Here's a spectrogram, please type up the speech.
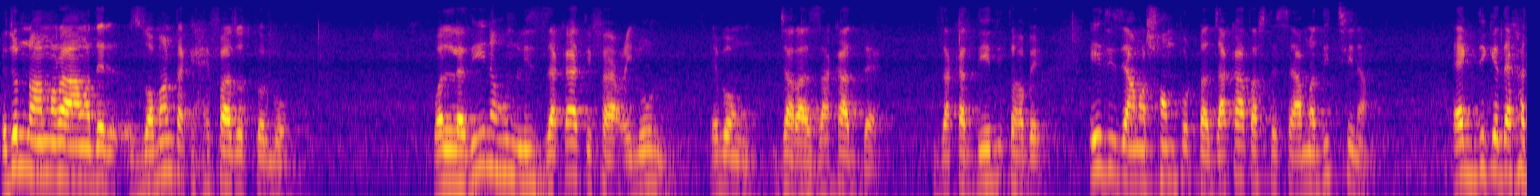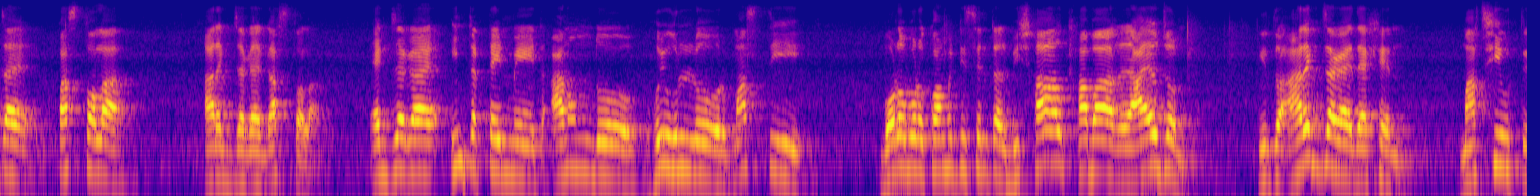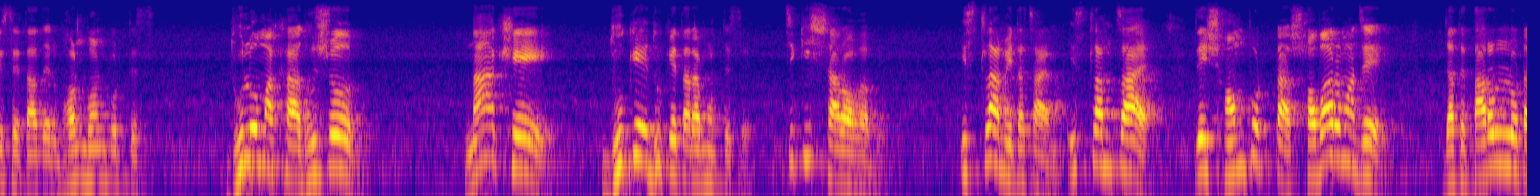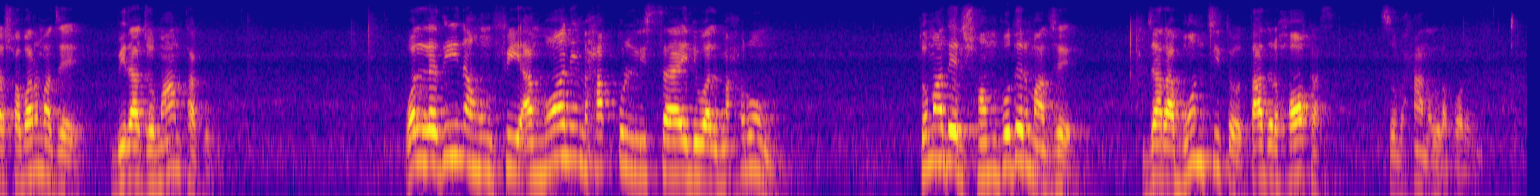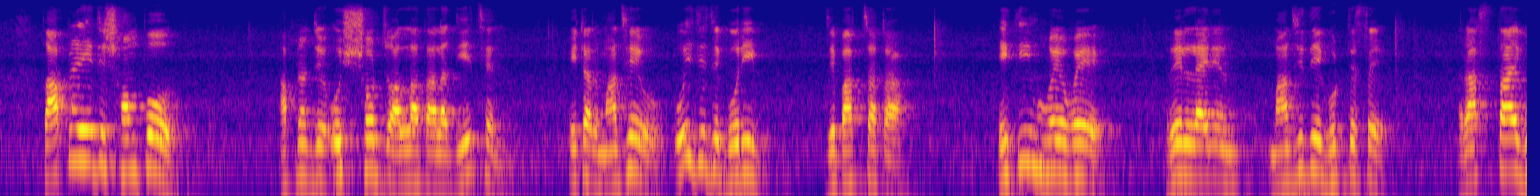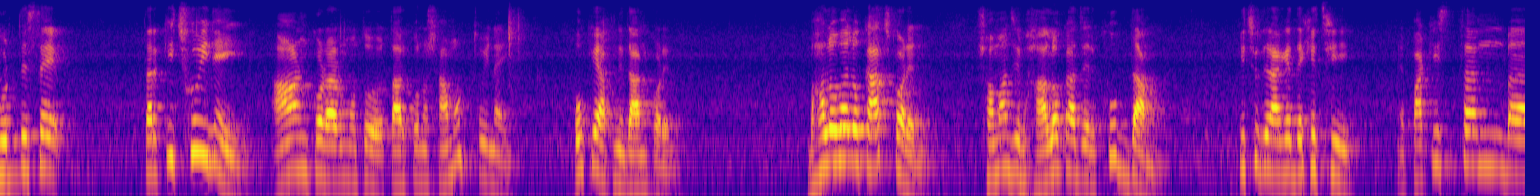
এজন্য আমরা আমাদের জমানটাকে হেফাজত করব। ওয়াল্লাদিন আহম লিজ জাকাতি ফাইলুন এবং যারা জাকাত দেয় জাকাত দিয়ে দিতে হবে। এই যে যে আমার সম্পদটা জাকাত আসতেছে, আমরা দিচ্ছি না। একদিকে দেখা যায় পাঁচতলা, আরেক জায়গায় গাছতলা। এক জায়গায় এন্টারটেইনমেন্ট আনন্দ হই হুল্লোড় মাস্তি, বড় বড় কমিটি সেন্টার বিশাল খাবারের আয়োজন। কিন্তু আরেক জায়গায় দেখেন, মাছি উঠতেছে, তাদের ভন ভন করতেছে। ধুলো মাখা, ধূসর, না খেয়ে ধুকে ধুকে তারা মরতেছে। চিকিৎসার অভাবে। ইসলাম এটা চায় না। ইসলাম চায় যে সম্পদটা সবার মাঝে, যাতে তারল্যটা সবার মাঝে বিরাজমান থাকুক। মাহরুম। তোমাদের সম্পদের মাঝে যারা বঞ্চিত, তাদের হক আছে। সুবহান আল্লাহ পড়েন। তো আপনার এই যে সম্পদ, আপনার যে ঐশ্বর্য আল্লাহ তাআলা দিয়েছেন এটার মাঝেও ওই যে যে গরিব, যে বাচ্চাটা এতিম হয়ে হয়ে রেল লাইনের মাঝে দিয়ে ঘুরতেছে, রাস্তায় ঘুরতেছে, তার কিছুই নেই আর্ন করার মতো তার কোনো সামর্থ্যই নাই, ওকে আপনি দান করেন। ভালো ভালো কাজ করেন, সমাজে ভালো কাজের খুব দাম। কিছুদিন আগে দেখেছি, পাকিস্তান বা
